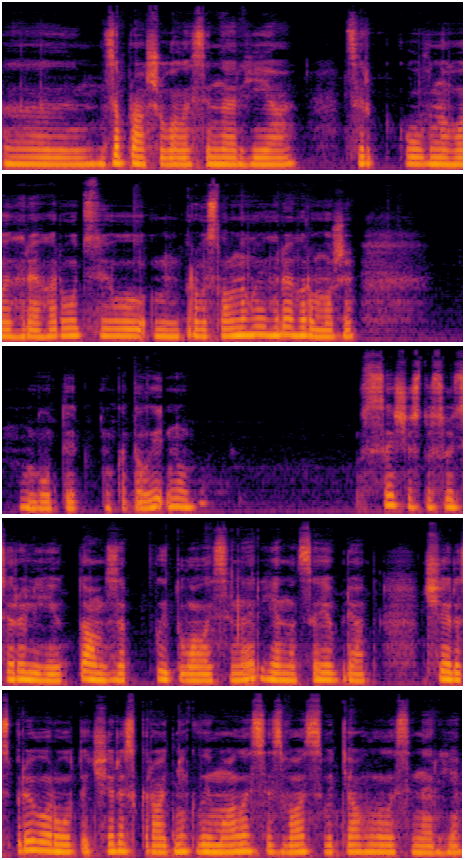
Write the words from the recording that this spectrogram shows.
Е, запрашувалась енергія церковного егрегору, цього православного егрегору, може бути католи... ну, все, що стосується релігії, там запитувалася енергія на цей обряд. Через привороти, через крадник виймалася з вас, витягувалася енергія.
